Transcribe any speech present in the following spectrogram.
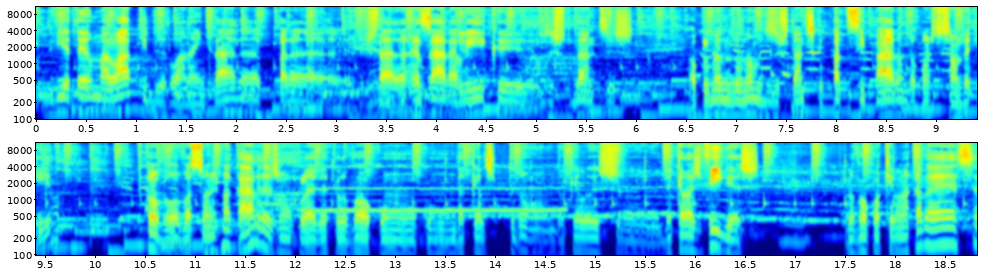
devia ter uma lápide lá na entrada para estar a rezar ali que os estudantes, ou pelo menos o nome dos estudantes que participaram da construção daquilo. Porque houve ovações macabras, um colega que levou com, com daqueles, daqueles, eh, daquelas vigas levou com aquilo na cabeça,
